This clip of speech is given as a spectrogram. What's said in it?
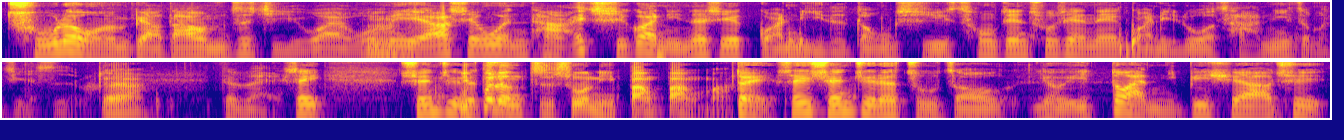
除了我们表达我们自己以外，我们也要先问他，哎、嗯，奇怪，你那些管理的东西，中间出现那些管理落差，你怎么解释嘛？对啊。对不对？所以选举的你不能只说你棒棒嘛。对，所以选举的主轴有一段你必须要去，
